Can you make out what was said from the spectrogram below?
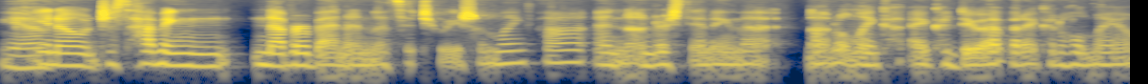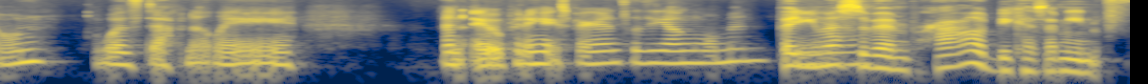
Yeah, you know, just having never been in a situation like that and understanding that not only I could do it, but I could hold my own was definitely an eye-opening experience as a young woman. But you, you must know? have been proud because I mean, f-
